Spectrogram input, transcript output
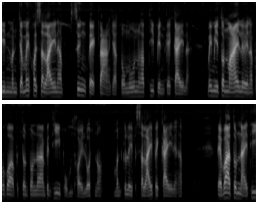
ดินมันจะไม่ค่อยสไลด์นะครับ ซึ่งแตกต่างจากตรงนู้นครับที่เป็นไกลๆน่ะ ไม่มีต้นไม้เลยนะเพราะว่าต้นต้นนั้นเป็นที่ผมถอยรถเนาะมันก็เลยสไลด์ไปไกลนะครับ แต่ว่าต้นไหนที่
